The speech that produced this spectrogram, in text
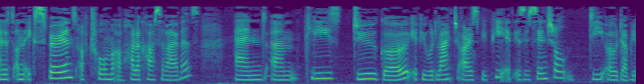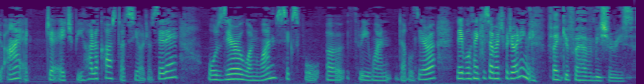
and it's on the experience of trauma of Holocaust survivors. And um, please do go if you would like to RSVP. It is essential D-O-W-I at jhbholocaust.co.za or 011 Lebo, thank you so much for joining me. Thank you for having me, Cherise.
